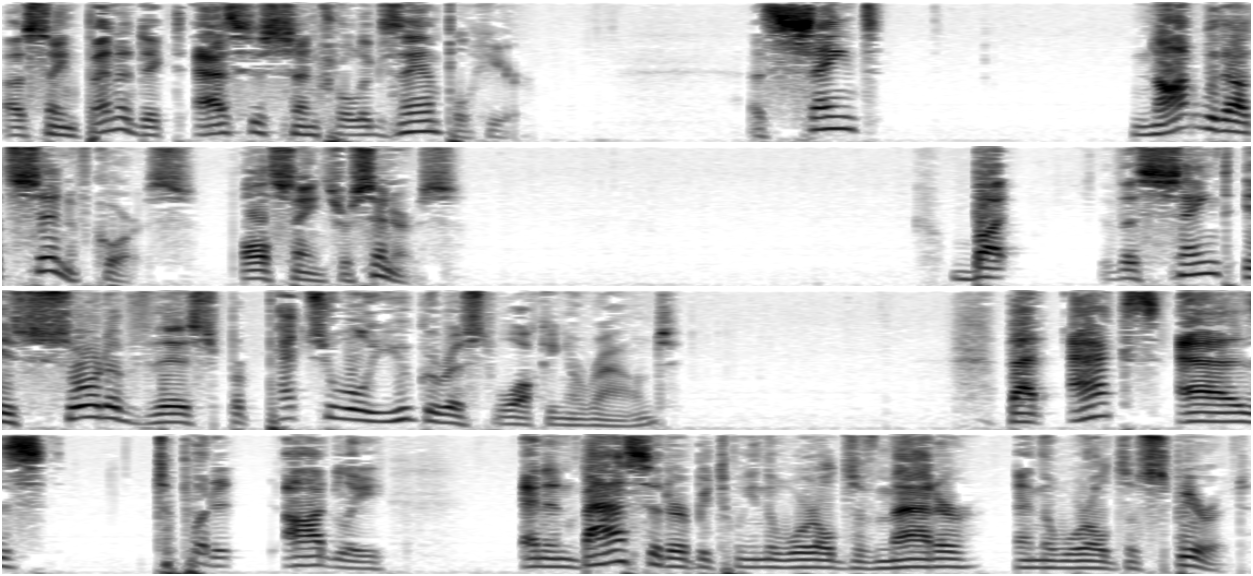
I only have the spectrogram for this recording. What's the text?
uh, St. Benedict as his central example here. A saint, not without sin, of course. All saints are sinners. But the saint is sort of this perpetual Eucharist walking around that acts as, to put it oddly, an ambassador between the worlds of matter and the worlds of spirit.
